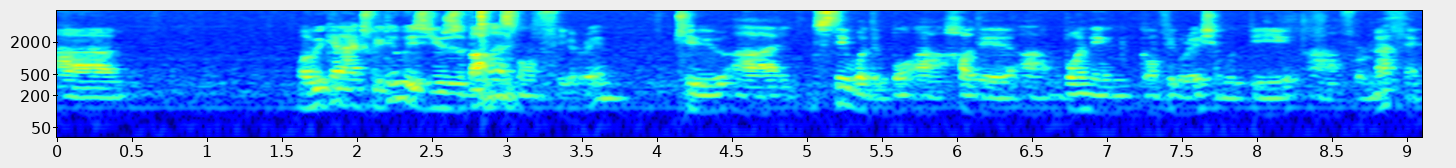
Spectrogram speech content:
Uh, what we can actually do is use valence bond theory to uh, see what the uh, how the bonding configuration would be for methane.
